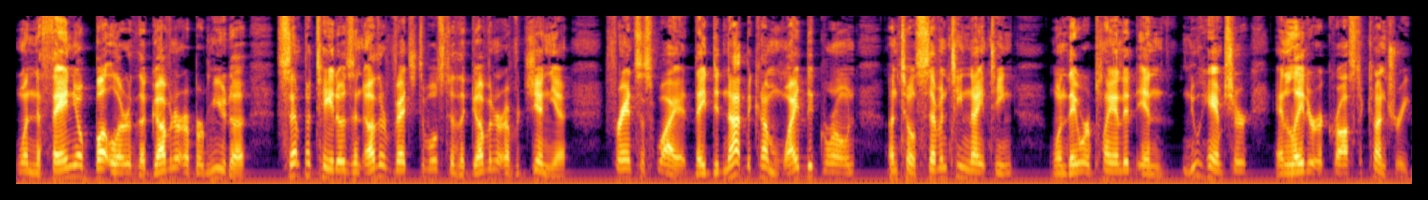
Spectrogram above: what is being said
when Nathaniel Butler, the governor of Bermuda, sent potatoes and other vegetables to the governor of Virginia, Francis Wyatt. They did not become widely grown until 1719 when they were planted in New Hampshire and later across the country.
